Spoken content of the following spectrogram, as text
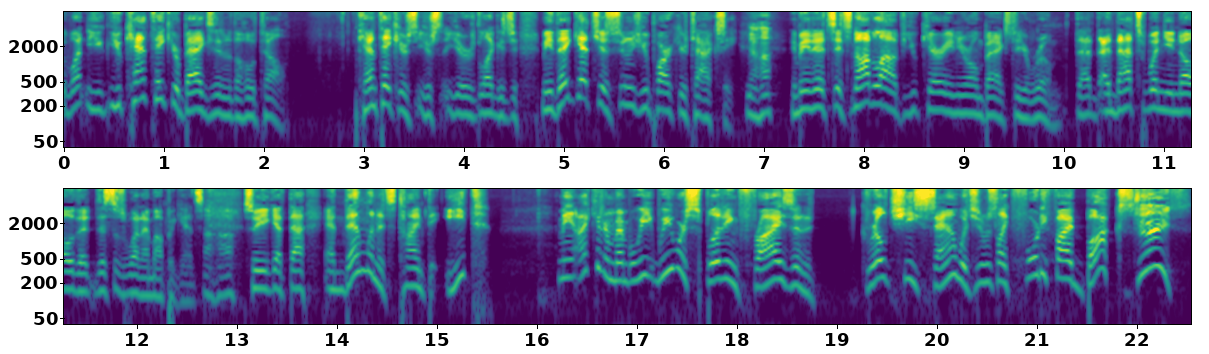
what you you can't take your bags into the hotel. Can't take your your your luggage. I mean, they get you as soon as you park your taxi. Uh-huh. I mean, it's it's not allowed for you carrying your own bags to your room. That and that's when you know that this is what I'm up against. Uh-huh. So you get that, and then when it's time to eat, I mean, I can remember we we were splitting fries and a grilled cheese sandwich. And it was like forty five bucks. Jeez.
